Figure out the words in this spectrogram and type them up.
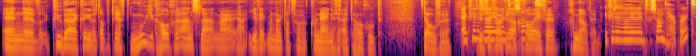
En uh, Cuba kun je wat dat betreft moeilijk hoger aanslaan. Maar ja, je weet maar nooit wat voor konijnen ze uit de hooghoed toveren. Ja, ik vind dus het wel dat heel ik in elk geval even gemeld hebben. Ik vind het wel heel interessant, Herbert.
